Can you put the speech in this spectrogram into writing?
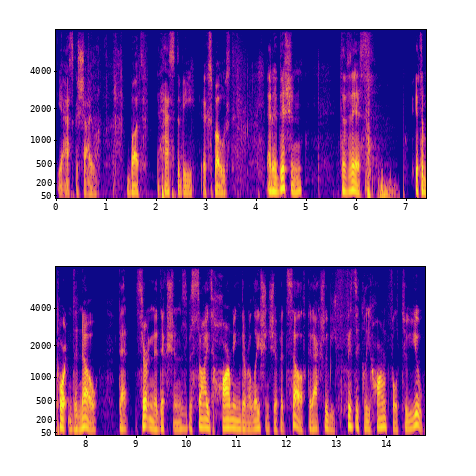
you ask a Shaila. But it has to be exposed. In addition to this, it's important to know that certain addictions, besides harming the relationship itself, could actually be physically harmful to you.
